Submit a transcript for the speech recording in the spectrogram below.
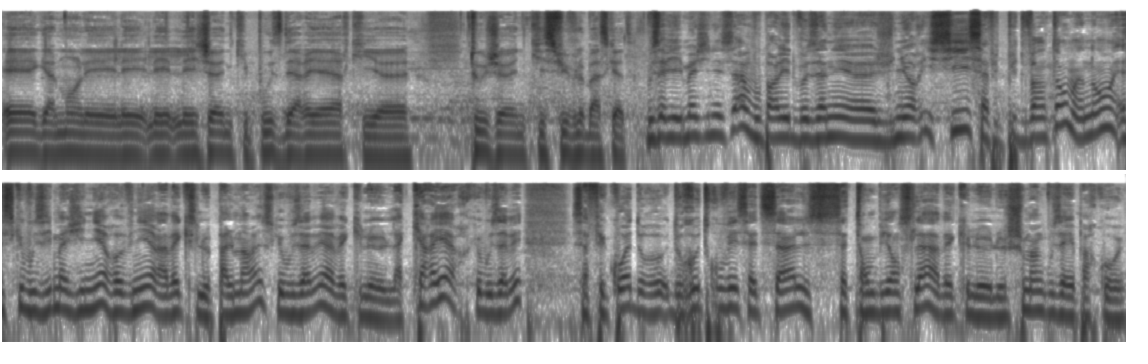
et également les, les, les, jeunes qui poussent derrière, qui euh, tout jeunes, qui suivent le basket. Vous aviez imaginé ça? Vous parliez de vos années euh, juniors ici, ça fait plus de 20 ans maintenant. Est-ce que vous imaginez revenir avec le palmarès que vous avez, avec la carrière que vous avez? Ça fait quoi de, retrouver cette salle, cette ambiance-là avec le, chemin que vous avez parcouru?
